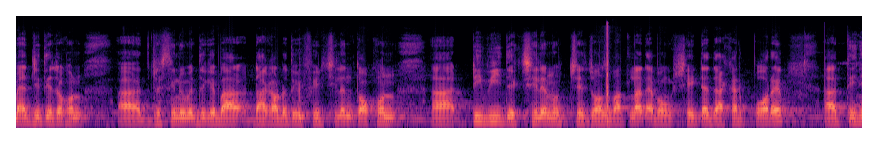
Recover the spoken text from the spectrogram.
ম্যাচ জিতিয়ে যখন ড্রেসিং রুমের দিকে বা ডাক আউটের দিকে ফিরছিলেন, তখন টিভি দেখছিলেন হচ্ছে জজ বাটলার এবং সেইটা দেখার পরে তিনি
